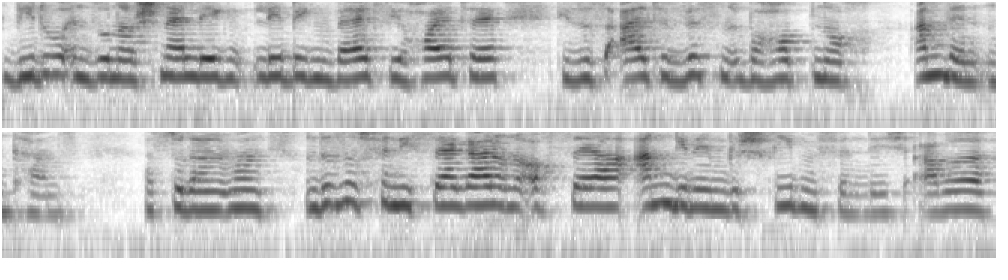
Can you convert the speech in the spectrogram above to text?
wie du in so einer schnelllebigen Welt wie heute dieses alte Wissen überhaupt noch anwenden kannst. Was du damit machst. Und das ist, finde ich, sehr geil und auch sehr angenehm geschrieben, finde ich. Aber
